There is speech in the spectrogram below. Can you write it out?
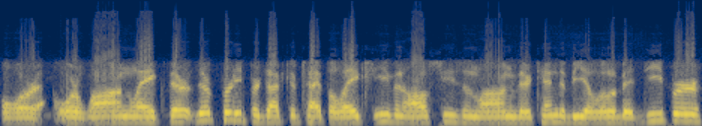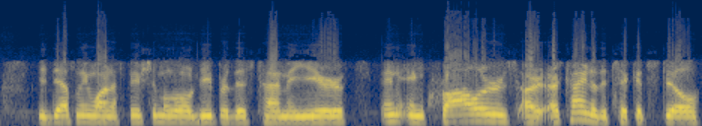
or or Long Lake. They're they're pretty productive type of lakes, even all season long. They tend to be a little bit deeper. You definitely want to fish them a little deeper this time of year. And and crawlers are, are kind of the ticket still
